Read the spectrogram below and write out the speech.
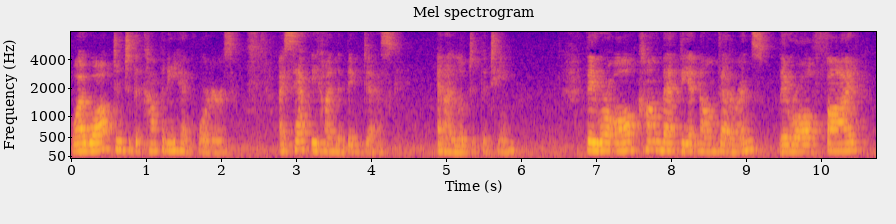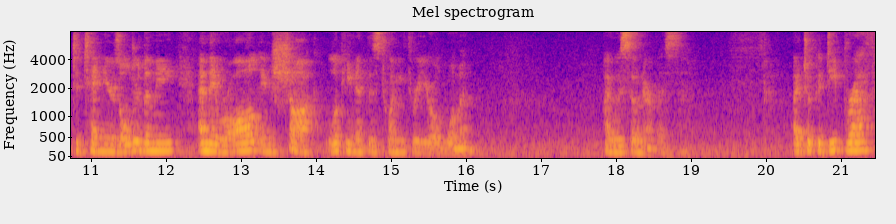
Well, I walked into the company headquarters. I sat behind the big desk and I looked at the team. They were all combat Vietnam veterans. They were all five to 10 years older than me, and they were all in shock looking at this 23 year old woman. I was so nervous. I took a deep breath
